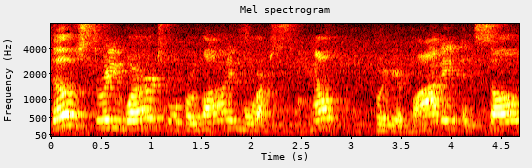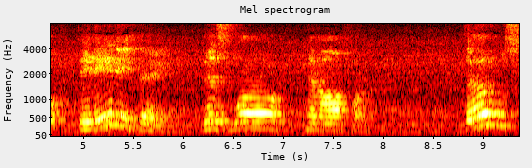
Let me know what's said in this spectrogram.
Those three words will provide more help for your body and soul than anything this world can offer. Those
